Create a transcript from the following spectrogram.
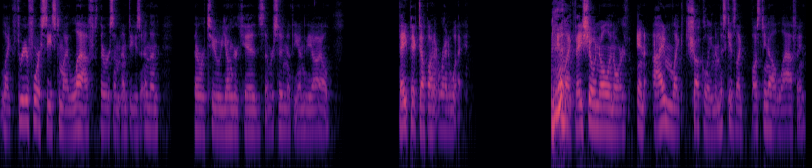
like three or four seats to my left, there were some empties, and then there were two younger kids that were sitting at the end of the aisle. They picked up on it right away. And, like they show Nolan North, and I'm like chuckling, and this kid's like busting out laughing.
